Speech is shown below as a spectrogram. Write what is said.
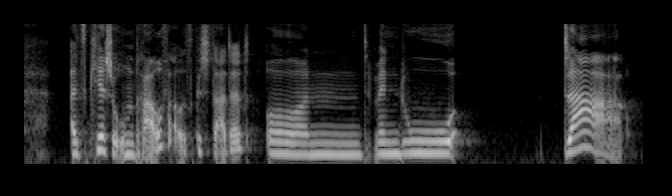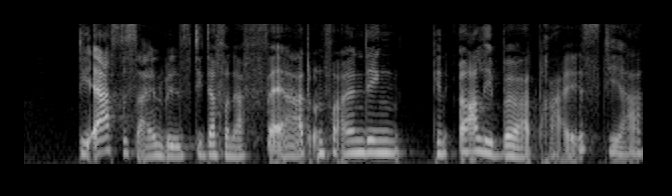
als Kirsche obendrauf ausgestattet. Und wenn du da die erste sein willst, die davon erfährt und vor allen Dingen den Early Bird Preis, die ja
